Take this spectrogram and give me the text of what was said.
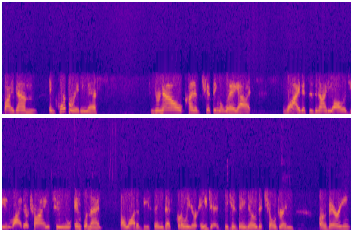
by them incorporating this, you're now kind of chipping away at why this is an ideology and why they're trying to implement a lot of these things at earlier ages because they know that children are very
